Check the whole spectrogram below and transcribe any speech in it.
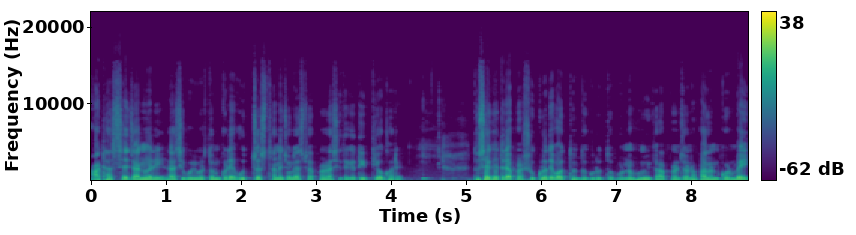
আঠাশে জানুয়ারি রাশি পরিবর্তন করে উচ্চ স্থানে চলে আসবে আপনার রাশি থেকে তৃতীয় ঘরে। তো সেক্ষেত্রে আপনার শুক্রদেব অত্যন্ত গুরুত্বপূর্ণ ভূমিকা আপনার জন্য পালন করবেই।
